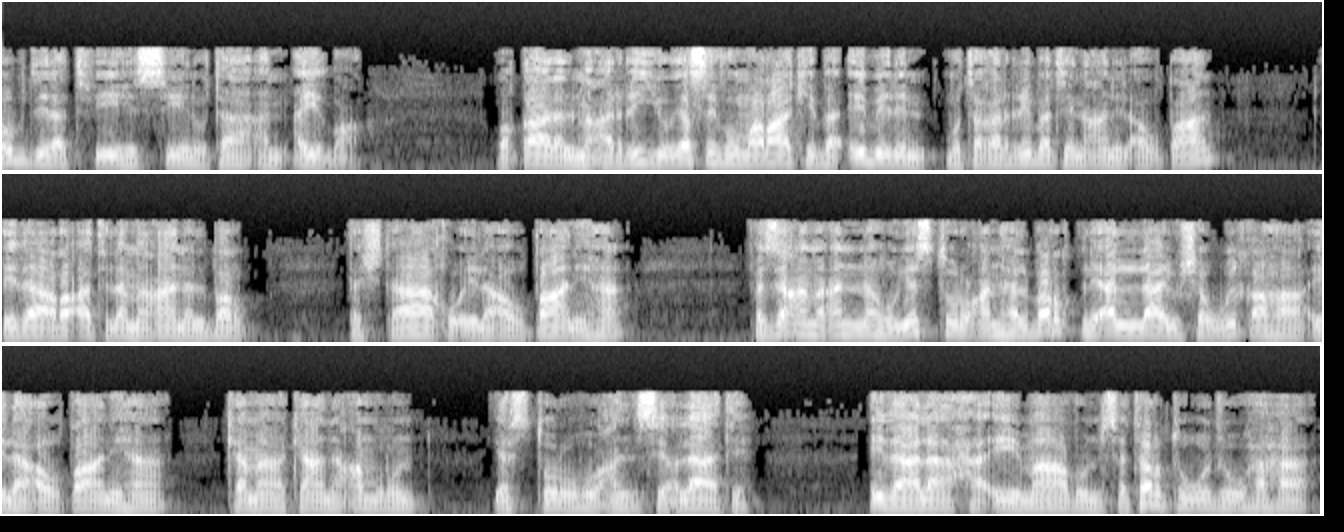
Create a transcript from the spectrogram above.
أبدلت فيه السين تاء أيضا. وقال المعري يصف مراكب إبل متغربة عن الأوطان إذا رأت لمعان البرق تشتاق إلى أوطانها فزعم أنه يستر عنها البرق لئلا يشوقها إلى أوطانها كما كان عمرو يستره عن سعلاته. إذا لاح إيماض سترت وجوهها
